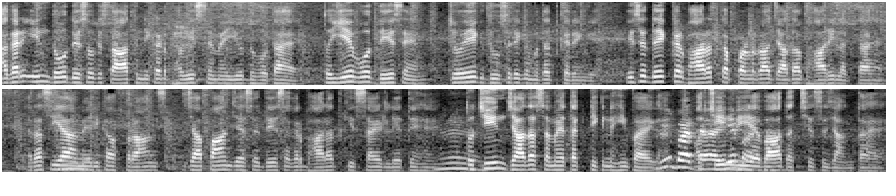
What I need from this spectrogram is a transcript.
अगर इन दो देशों के साथ निकट भविष्य में युद्ध होता है तो ये वो देश हैं जो एक दूसरे की मदद करेंगे। इसे देखकर भारत का पलड़ा ज़्यादा भारी लगता है। रसिया अमेरिका फ्रांस जापान जैसे देश अगर भारत की साइड लेते हैं हम्म। तो चीन ज़्यादा समय तक टिक नहीं पाएगा। और है, ये भी बात यह बात अच्छे से जानता है।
